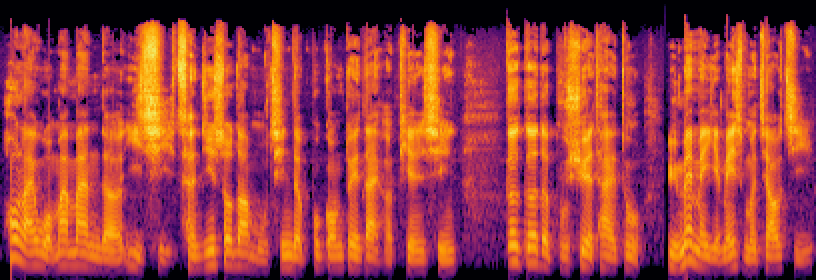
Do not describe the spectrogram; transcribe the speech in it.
后来我慢慢的忆起，曾经受到母亲的不公对待和偏心，哥哥的不屑态度，与妹妹也没什么交集。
